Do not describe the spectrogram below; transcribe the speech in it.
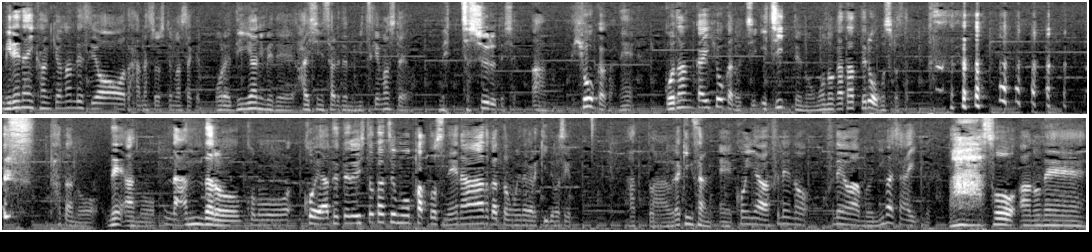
見れない環境なんですよって話をしてましたけど、俺 D アニメで配信されてるの見つけましたよ。めっちゃシュールでしたあの、評価がね、5段階評価のうち1っていうのを物語ってる面白さ。ただの、ね、あの、なんだろう、この、声当ててる人たちもパッとしねえなーとかって思いながら聞いてましたけど。あと、あ裏キングさん、えー、今夜は船の、船を編む2話じゃい。ああ、そう、あのね、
